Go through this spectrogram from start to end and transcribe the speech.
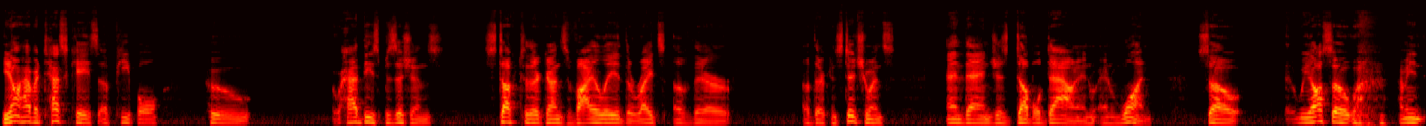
you don't have a test case of people who had these positions, stuck to their guns, violated the rights of their of their constituents, and then just doubled down and, and won. So we also, I mean,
